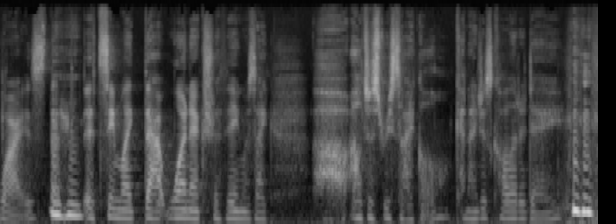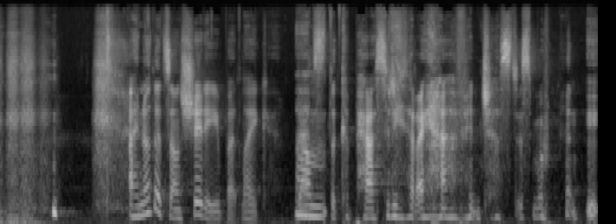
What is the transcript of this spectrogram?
wise, that Mm-hmm. it seemed like that one extra thing was like, oh, I'll just recycle. Can I just call it a day? I know that sounds shitty, but like, that's Um, the capacity that I have in justice movement. Y-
